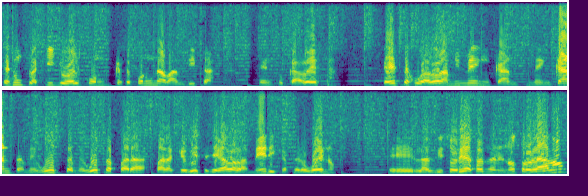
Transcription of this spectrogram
es un flaquillo él con que se pone una bandita en su cabeza. Este jugador a mí me encanta, me encanta, me gusta, me gusta para, para que hubiese llegado a la América, pero bueno, eh, las visorías andan en otro lado.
